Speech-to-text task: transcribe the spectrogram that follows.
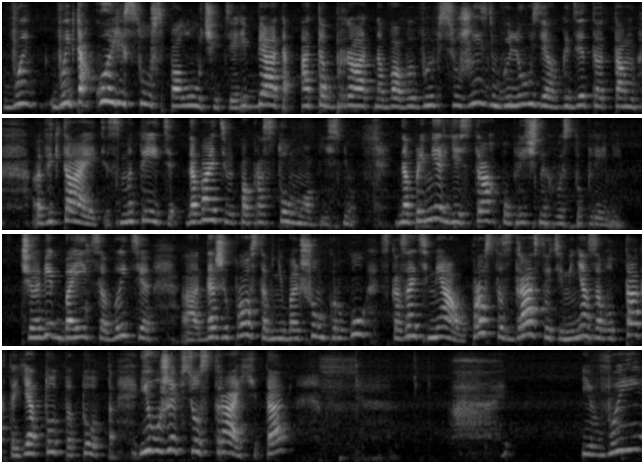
вы, вы такой ресурс получите, ребята, от обратного, вы, вы всю жизнь в иллюзиях где-то там витаете. Смотрите, давайте по-простому объясню. Например, есть страх публичных выступлений. Человек боится выйти а, даже просто в небольшом кругу, сказать мяу. Просто здравствуйте, меня зовут так-то, я тот-то, тот-то. И уже все страхи, да? И вы...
